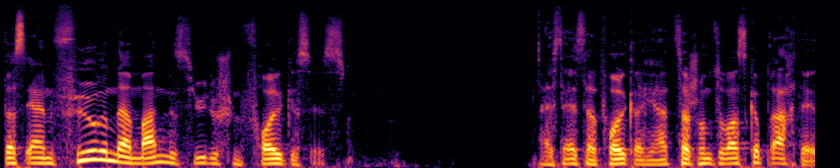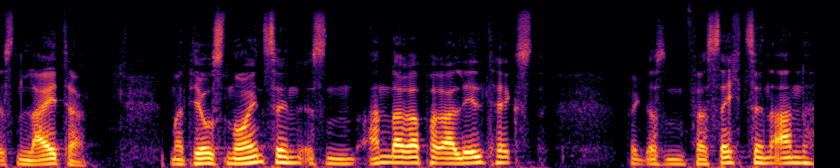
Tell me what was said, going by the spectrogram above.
dass er ein führender Mann des jüdischen Volkes ist. Das heißt, er ist erfolgreich, er hat da schon sowas gebracht, er ist ein Leiter. Matthäus 19 ist ein anderer Paralleltext, fängt das im Vers 16 an,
